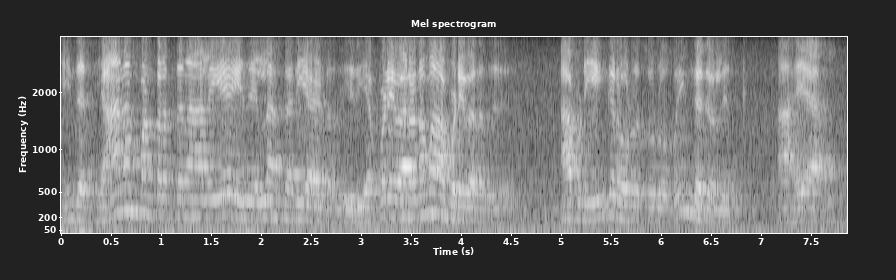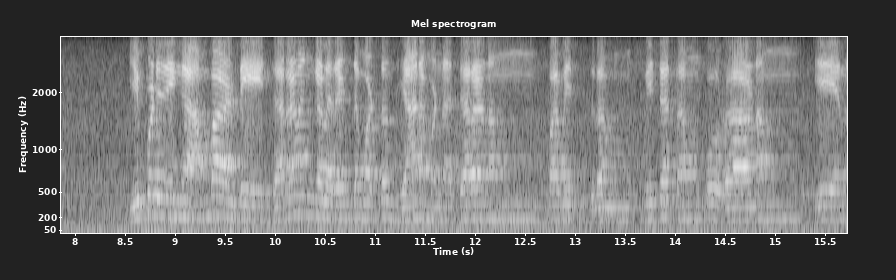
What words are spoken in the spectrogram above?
இந்த தியானம் பண்றதுனாலயே இதெல்லாம் சரியாயிடுறது. இது எப்படி வரணுமோ அப்படி வருது. அப்படிங்கிற ஒரு சுரூபம் இங்க சொல்லியிருக்கு. ஆகையா இப்படி நீங்க அம்பாளுடைய சரணங்களை ரெண்டு மட்டும் தியானம் பண்ண சரணம். பவித்ரம் விததம் புராணம் ஏன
